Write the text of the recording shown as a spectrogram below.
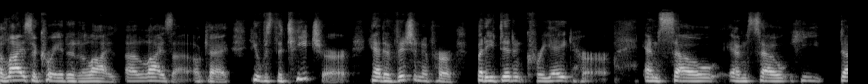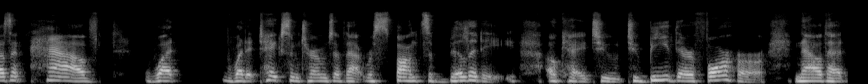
Eliza created Eliza, Eliza, okay? He was the teacher. He had a vision of her, but he didn't create her. And so and so he doesn't have what what it takes in terms of that responsibility okay to to be there for her now that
